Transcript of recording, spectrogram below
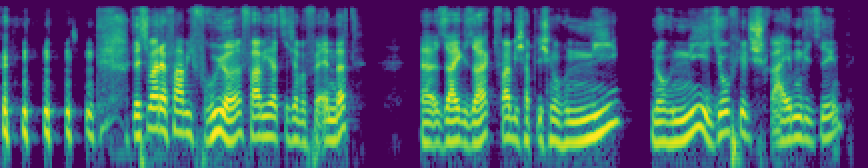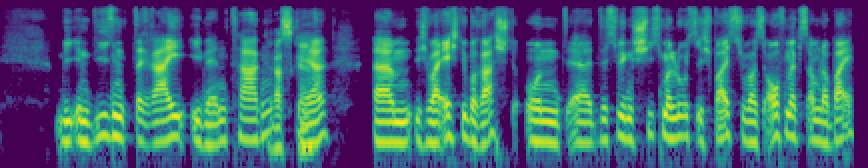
das war der Fabi früher. Fabi hat sich aber verändert. Äh, sei gesagt, Fabi, ich habe dich noch nie, noch nie so viel schreiben gesehen wie in diesen drei Eventtagen. Krass, gell? Ja. Ähm, ich war echt überrascht und äh, deswegen schieß mal los. Ich weiß, du warst aufmerksam dabei.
